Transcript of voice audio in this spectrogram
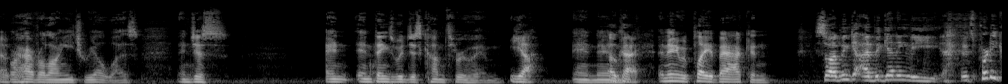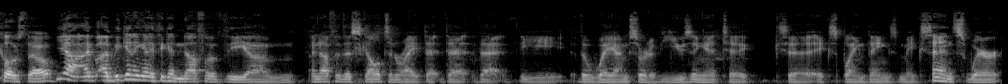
Okay. or however long each reel was, and just and and things would just come through him, Yeah. and then Okay. and then he would play it back, and So I've been I've been getting the it's pretty close though. Yeah, I've, I've been getting, I think, enough of the um, enough of the skeleton right that that that the the way I'm sort of using it to to explain things makes sense. Where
